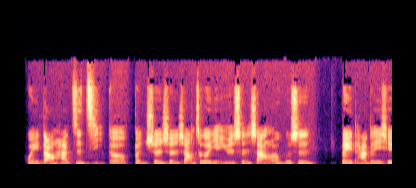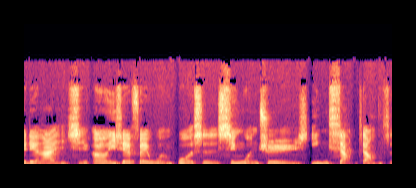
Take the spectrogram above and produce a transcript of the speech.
回到他自己的本身身上，这个演员身上，而不是被他的一些恋爱、呃一些绯闻或者是新闻去影响这样子。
